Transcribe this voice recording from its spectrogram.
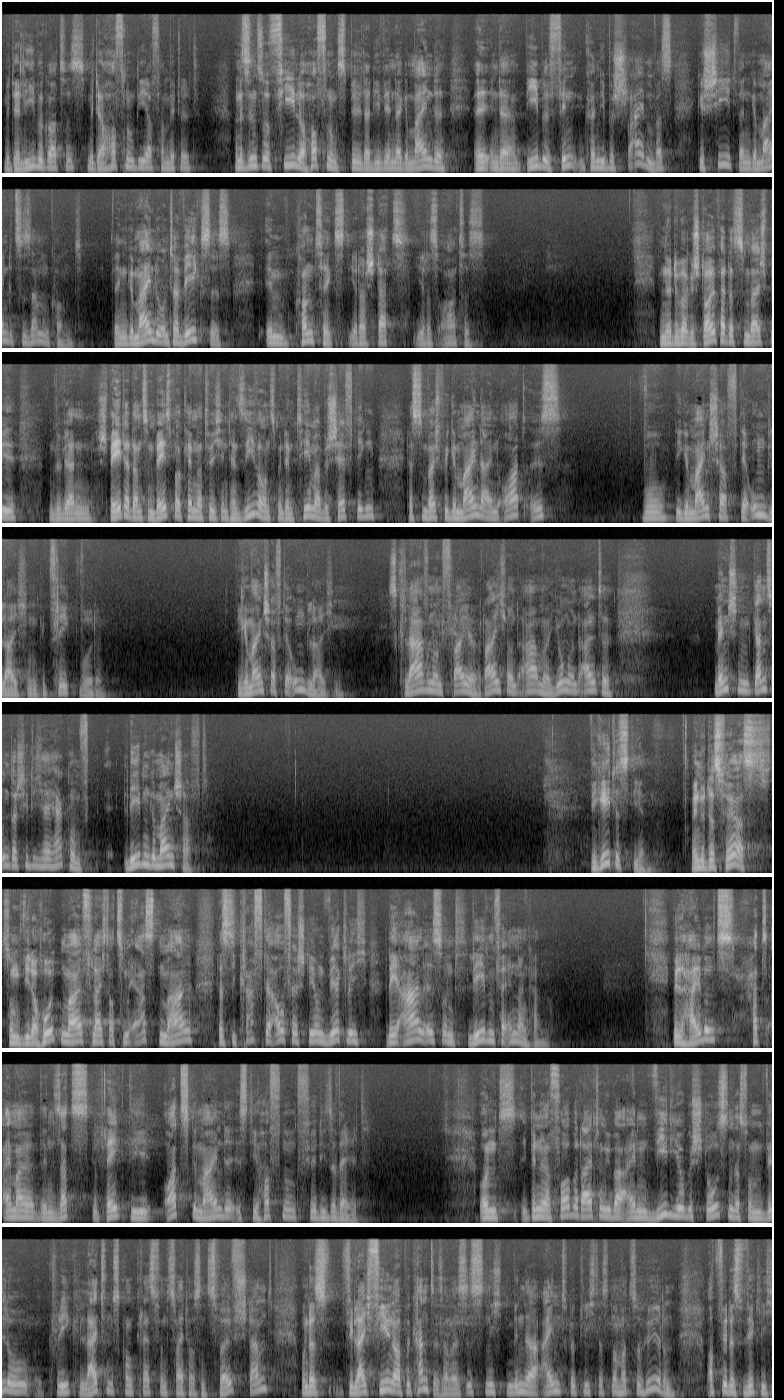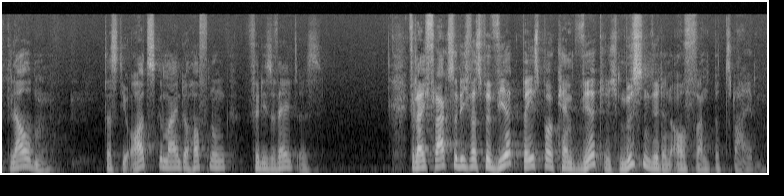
Mit der Liebe Gottes, mit der Hoffnung, die er vermittelt. Und es sind so viele Hoffnungsbilder, die wir in der Gemeinde, äh, in der Bibel finden können, die beschreiben, was geschieht, wenn Gemeinde zusammenkommt. Wenn Gemeinde unterwegs ist im Kontext ihrer Stadt, ihres Ortes bin darüber gestolpert, dass zum Beispiel, und wir werden später dann zum Baseballcamp natürlich intensiver uns mit dem Thema beschäftigen, dass zum Beispiel Gemeinde ein Ort ist, wo die Gemeinschaft der Ungleichen gepflegt wurde. Die Gemeinschaft der Ungleichen. Sklaven und Freie, Reiche und Arme, Junge und Alte, Menschen ganz unterschiedlicher Herkunft leben Gemeinschaft. Wie geht es dir? Wenn du das hörst, zum wiederholten Mal, vielleicht auch zum ersten Mal, dass die Kraft der Auferstehung wirklich real ist und Leben verändern kann. Bill Heibels hat einmal den Satz geprägt, die Ortsgemeinde ist die Hoffnung für diese Welt. Und ich bin in der Vorbereitung über ein Video gestoßen, das vom Willow Creek Leitungskongress von 2012 stammt und das vielleicht vielen auch bekannt ist, aber es ist nicht minder eindrücklich, das nochmal zu hören, ob wir das wirklich glauben, dass die Ortsgemeinde Hoffnung für diese Welt ist. Vielleicht fragst du dich, was bewirkt Baseballcamp wirklich? Müssen wir den Aufwand betreiben?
